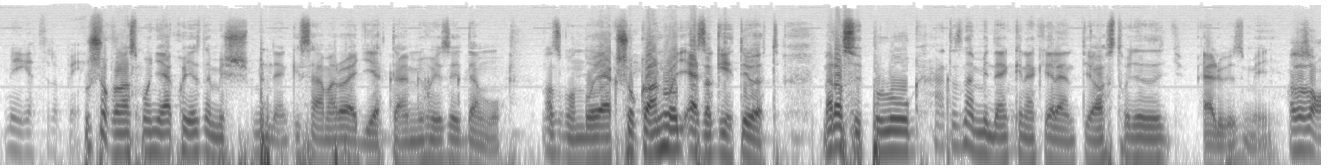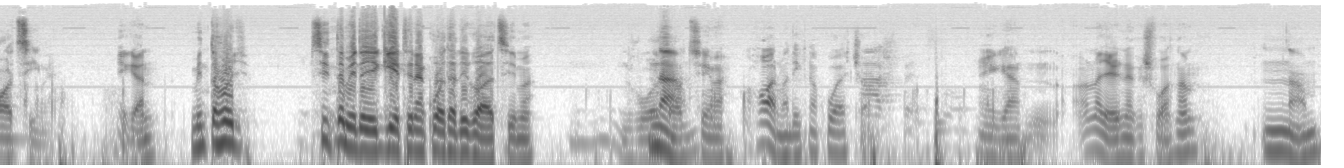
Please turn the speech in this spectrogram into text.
még egyszer a pénzt. Sokan azt mondják, hogy ez nem is mindenki számára egyértelmű, hogy ez egy demo. Azt gondolják sokan, hogy ez a GT5. Mert az, hogy prológ, hát az nem mindenkinek jelenti azt, hogy ez egy előzmény. Az az alcíme. Igen. Mint ahogy szinte mindegyik GT-nek volt eddig alcíme. Volt Nem. alcíme. A harmadiknak volt csak. Igen. A negyediknek is volt, nem? Nem.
